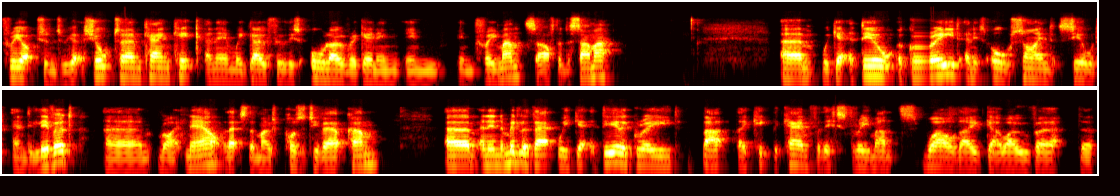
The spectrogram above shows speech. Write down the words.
three options. We get a short term can kick, and then we go through this all over again in in in three months after the summer. Um, we get a deal agreed, and it's all signed, sealed, and delivered um, right now. That's the most positive outcome. Um, and in the middle of that, we get a deal agreed, but they kick the can for this three months while they go over the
